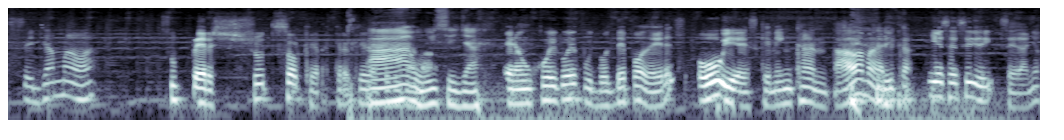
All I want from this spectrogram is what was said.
se llamaba Super Shoot Soccer, creo que era. Ah, uy, sí, ya. Era un juego de fútbol de poderes. Uy, es que me encantaba, marica. y ese CD se dañó.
